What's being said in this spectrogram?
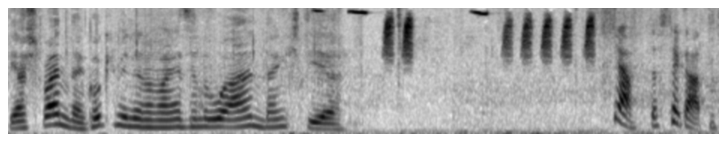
ja, spannend. Dann gucke ich mir den nochmal ganz in Ruhe an. Danke dir. Ja, das ist der Garten.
